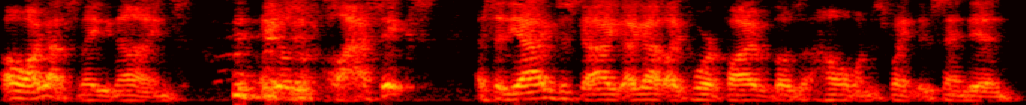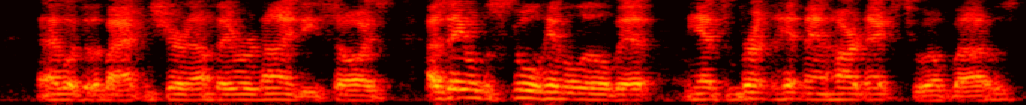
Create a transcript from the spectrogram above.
"Oh, I got some '89s." And he goes, "Of classics?" I said, "Yeah, I just got I got like four or five of those at home. I'm just waiting to send in." And I looked at the back, and sure enough, they were 90. So I was I was able to school him a little bit. He had some Bret the Hitman Hart next to him, but I was,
